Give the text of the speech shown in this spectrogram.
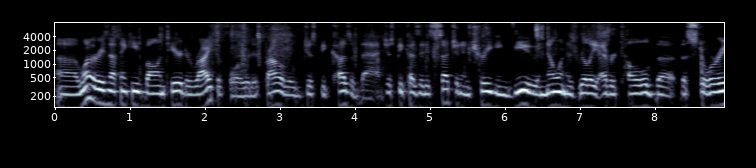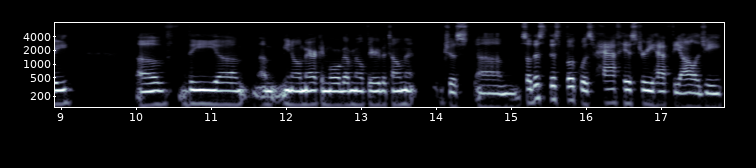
uh, one of the reasons I think he volunteered to write the foreword is probably just because of that, just because it is such an intriguing view, and no one has really ever told the the story of the um, um, you know American moral governmental theory of atonement. Just um, so this this book was half history, half theology,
